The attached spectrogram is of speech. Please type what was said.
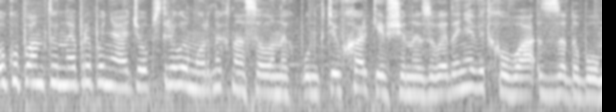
Окупанти не припиняють обстріли мирних населених пунктів Харківщини. Зведення відхова за добу.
